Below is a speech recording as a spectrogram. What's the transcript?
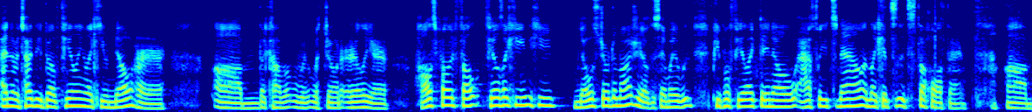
and we talked about feeling like you know her. Um, the comment with, with Joan earlier, Hollis probably felt feels like he he knows Joe DiMaggio the same way people feel like they know athletes now, and like it's it's the whole thing. Um,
